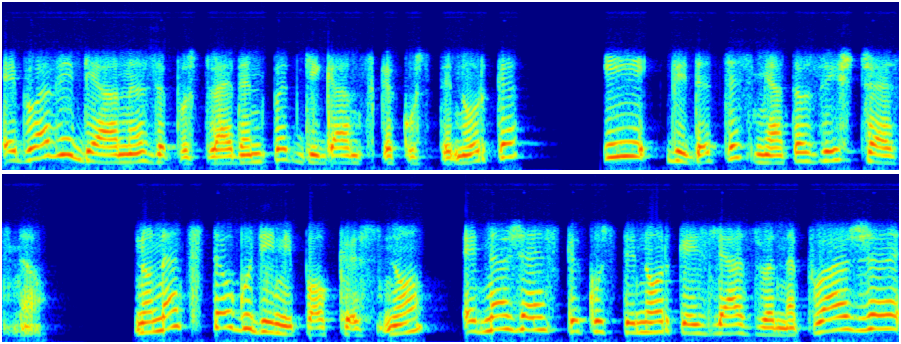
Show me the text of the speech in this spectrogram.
е била видяна за последен път гигантска костенурка и видът се смятал за изчезнал. Но над 100 години по-късно една женска костенурка излязва на плажа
